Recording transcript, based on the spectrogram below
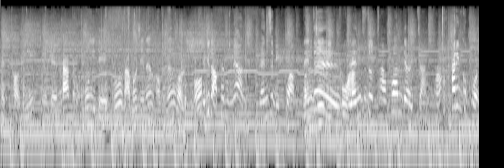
배터리 이렇게 딱 동봉이 되어 있고 나머지는 없는 걸로. 여기도 앞에 보면 렌즈 미포함. 렌즈 미포함. 렌즈조차 포함되어 있지 않다? 할인 쿠폰.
